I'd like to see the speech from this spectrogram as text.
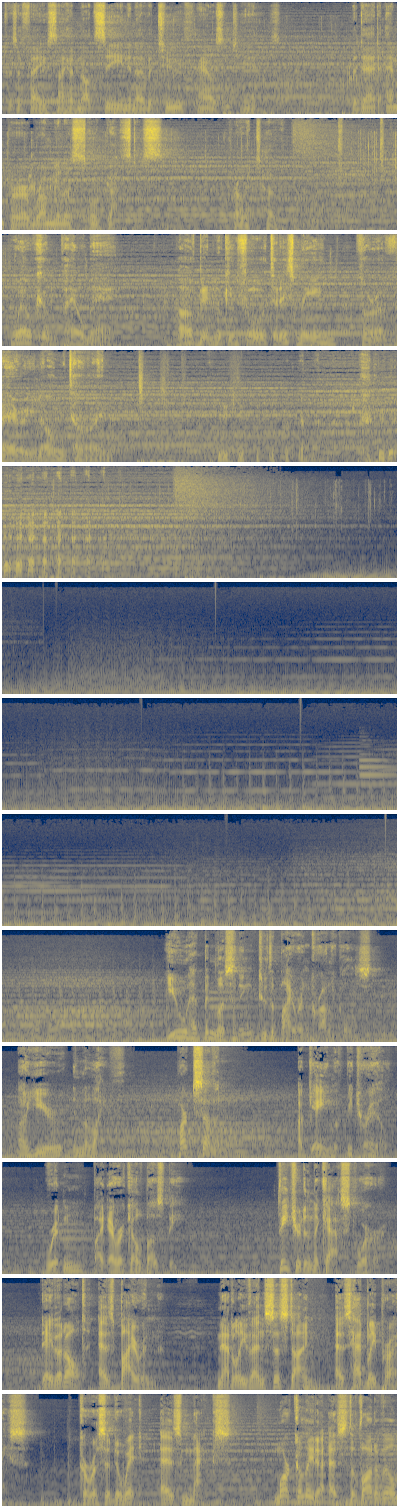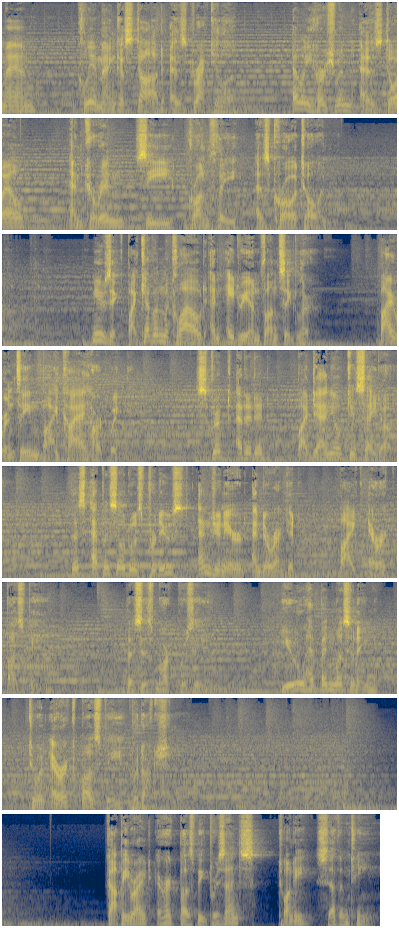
It was a face I had not seen in over 2,000 years. The dead Emperor Romulus Augustus. Croatoan. Welcome, Pale Man. I've been looking forward to this meeting for a very long time. You have been listening to the Byron Chronicles A Year in the Life. Part 7 A Game of Betrayal. Written by Eric L. Busby. Featured in the cast were David Ault as Byron, Natalie Van Sistine as Hadley Price, Carissa DeWitt as Max, Mark Kalita as the Vaudeville Man, Clym Dodd as Dracula, Elie Hirschman as Doyal, and Karim C. Kronfli as Croatoan. Music by Kevin Macleod and Adrian Von Ziegler. Byron theme by Kai Hartwig. Script edited by Daniel Caicedo. This episode was produced, engineered, and directed by Eric Busby. This is Mark Brzee. You have been listening to an Eric Busby production. Copyright Eric Busby Presents 2017.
